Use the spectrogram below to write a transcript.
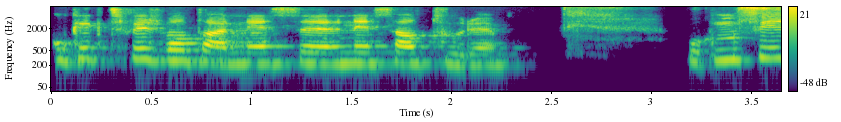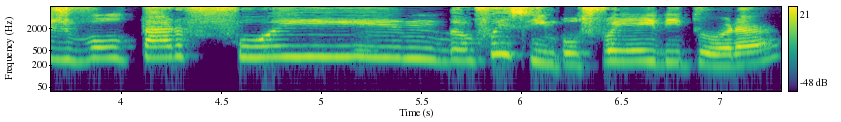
O que é que te fez voltar nessa, nessa altura? O que me fez voltar foi, foi simples, foi a editora,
